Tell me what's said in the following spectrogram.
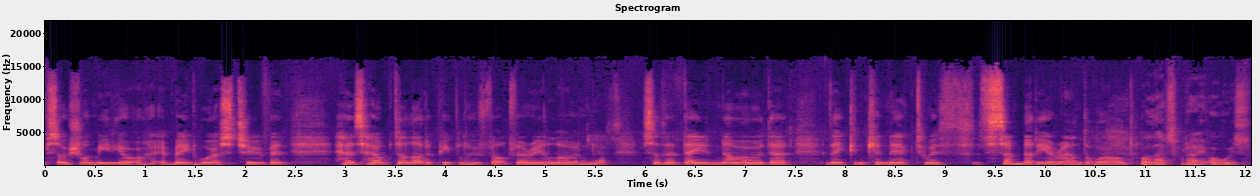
social media, or it made worse too, but has helped a lot of people who felt very alone Yes. so that they know that they can connect with somebody around the world. Well, that's what I always,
